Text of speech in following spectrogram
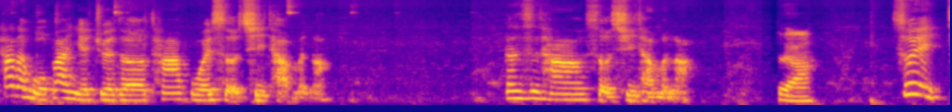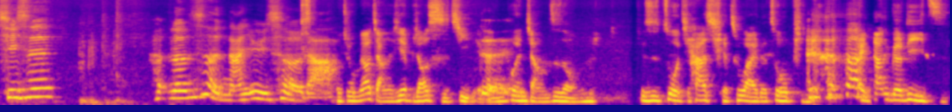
他的伙伴也觉得他不会舍弃他们啊。但是他舍弃他们啦，对啊，所以其实人是很难预测的啊。我觉得我们要讲一些比较实际的，我们不能讲这种就是作家写出来的作品 来当个例子。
